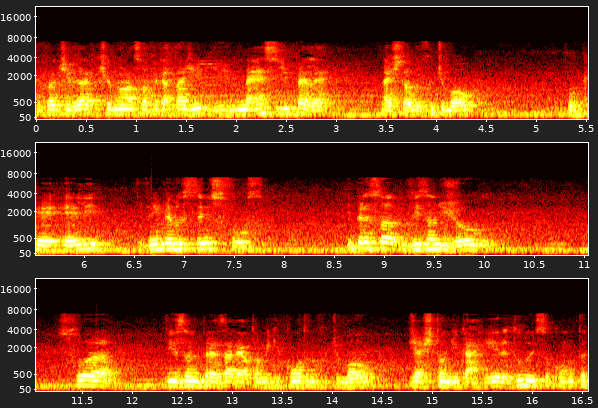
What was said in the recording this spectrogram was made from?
Em produtividade, Cristiano Ronaldo só fica atrás de, de Messi e de Pelé na história do futebol, porque ele vem pelo seu esforço e pela sua visão de jogo, sua visão empresarial também que conta no futebol, gestão de carreira, tudo isso conta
